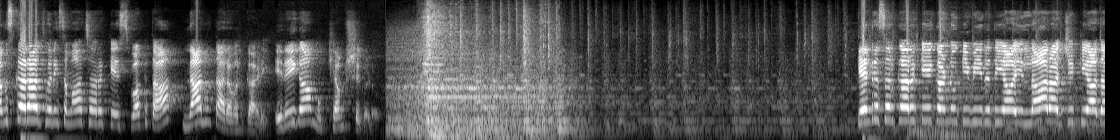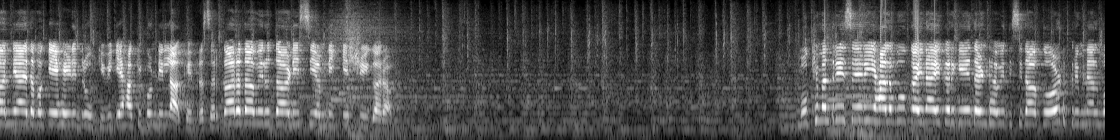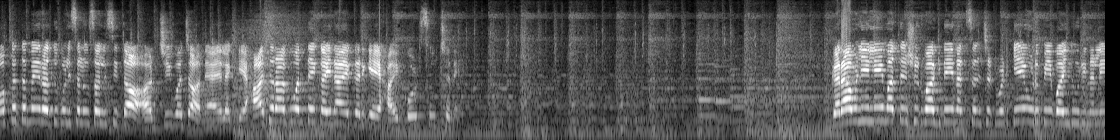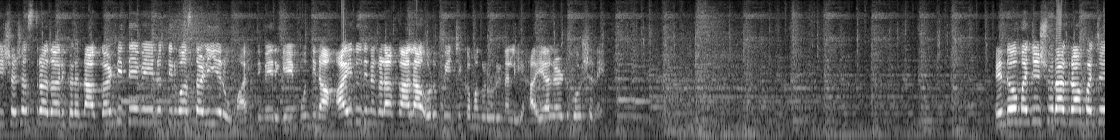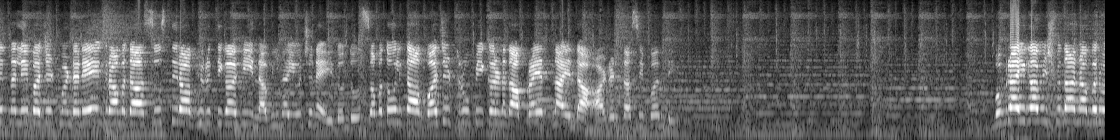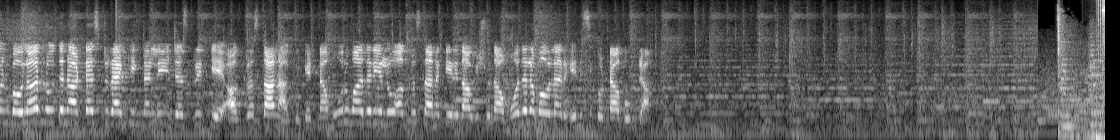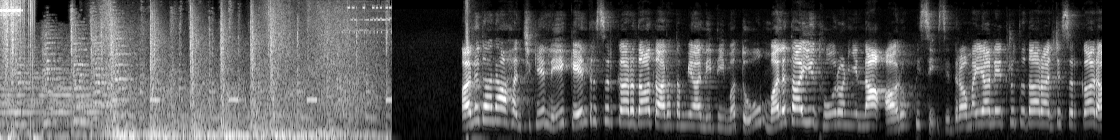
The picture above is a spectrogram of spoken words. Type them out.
ನಮಸ್ಕಾರ, ಧ್ವನಿ ಸಮಾಚಾರಕ್ಕೆ ಸ್ವಾಗತ. ನಾನು ತಾರವರ್ಕಾಡಿ ಇದೀಗ ಮುಖ್ಯಾಂಶಗಳು. ಕೇಂದ್ರ ಸರ್ಕಾರಕ್ಕೆ ಕಣ್ಣು ಕಿವಿ ಎಲ್ಲಾ ರಾಜ್ಯಕ್ಕೆ ಆದ ಅನ್ಯಾಯದ ಬಗ್ಗೆ ಹೇಳಿದ್ರು ಕಿವಿಗೆ ಹಾಕಿಕೊಂಡಿಲ್ಲ. ಕೇಂದ್ರ ಸರ್ಕಾರದ ವಿರುದ್ಧ ಡಿಸಿಎಂ ಡಿಕೆ ಶ್ರೀಗರಂ. ಮುಖ್ಯಮಂತ್ರಿ ಸೇರಿ ಹಲವು ಕೈ ನಾಯಕರಿಗೆ ದಂಡ ವಿಧಿಸಿದ ಕೋರ್ಟ್ ಕ್ರಿಮಿನಲ್ ಮೊಕದ್ದಮೆ ರದ್ದುಗೊಳಿಸಲು ಸಲ್ಲಿಸಿದ್ದ ಅರ್ಜಿ ವಜಾ ನ್ಯಾಯಾಲಯಕ್ಕೆ ಹಾಜರಾಗುವಂತೆ ಕೈ ನಾಯಕರಿಗೆ ಹೈಕೋರ್ಟ್ ಸೂಚನೆ. ಕರಾವಳಿಯಲ್ಲಿ ಮತ್ತೆ ಶುರುವಾಗಿದೆ ನಕ್ಸಲ್ ಚಟುವಟಿಕೆ. ಉಡುಪಿ, ಬೈಂದೂರಿನಲ್ಲಿ ಸಶಸ್ತ್ರಧಾರಿಗಳನ್ನ ಕಂಡಿದ್ದೇವೆ ಎನ್ನುತ್ತಿರುವ ಸ್ಥಳೀಯರು ಮಾಹಿತಿ ಮೇರೆಗೆ ಮುಂದಿನ ಐದು ದಿನಗಳ ಕಾಲ ಉಡುಪಿ ಚಿಕ್ಕಮಗಳೂರಿನಲ್ಲಿ ಹೈ ಅಲರ್ಟ್ ಘೋಷಣೆ. ಇಂದು ಮಂಜೇಶ್ವರ ಗ್ರಾಮ ಪಂಚಾಯತ್ನಲ್ಲಿ ಬಜೆಟ್ ಮಂಡನೆ, ಗ್ರಾಮದ ಸುಸ್ಥಿರ ಅಭಿವೃದ್ಧಿಗಾಗಿ ನವೀನ ಯೋಜನೆ, ಇದೊಂದು ಸಮತೋಲಿತ ಬಜೆಟ್ ರೂಪೀಕರಣದ ಪ್ರಯತ್ನ ಎಂದ ಆಡಳಿತ ಸಿಬ್ಬಂದಿ. ಬುಮ್ರಾ ಈಗ ವಿಶ್ವದ ನಂಬರ್ ಒನ್ ಬೌಲರ್, ನೂತನ ಟೆಸ್ಟ್ ರ್ಯಾಂಕಿಂಗ್ನಲ್ಲಿ ಜಸ್ಪ್ರೀತ್ಗೆ ಅಗ್ರಸ್ಥಾನ. ಕ್ರಿಕೆಟ್ನ ಮೂರು ಮಾದರಿಯಲ್ಲೂ ಅಗ್ರಸ್ಥಾನಕ್ಕೇರಿದ ವಿಶ್ವದ ಮೊದಲ ಬೌಲರ್ ಎನಿಸಿಕೊಂಡ ಬುಮ್ರಾ. ಅನುದಾನ ಹಂಚಿಕೆಯಲ್ಲಿ ಕೇಂದ್ರ ಸರ್ಕಾರದ ತಾರತಮ್ಯ ನೀತಿ ಮತ್ತು ಮಲತಾಯಿ ಧೋರಣೆಯನ್ನ ಆರೋಪಿಸಿ ಸಿದ್ದರಾಮಯ್ಯ ನೇತೃತ್ವದ ರಾಜ್ಯ ಸರ್ಕಾರ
